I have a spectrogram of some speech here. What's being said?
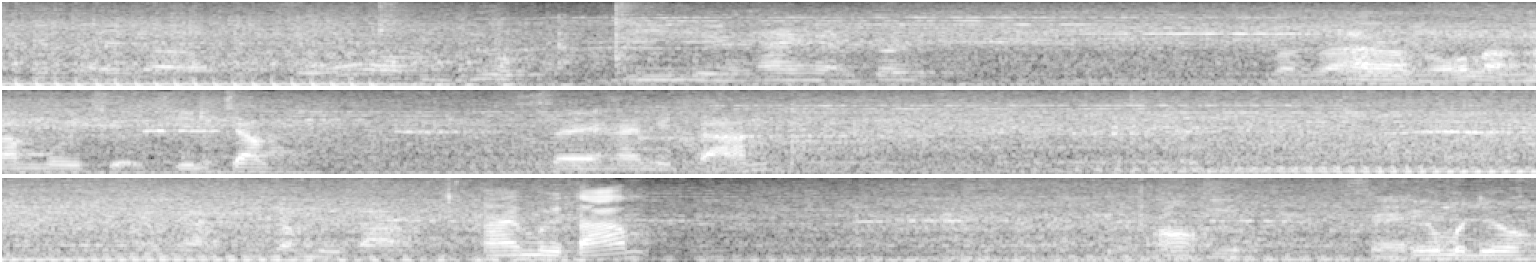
Cái này là một số Bình Dương đi 12 ngàn cây và giá À. của nó là 50 triệu 900 xe 218 2018 218 Đó. Dương Bình Dương.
